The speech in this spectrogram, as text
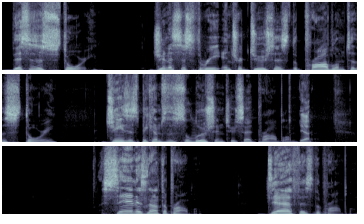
This is a story. Genesis 3 introduces the problem to the story. Jesus becomes the solution to said problem. Yeah, Sin is not the problem, death is the problem.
